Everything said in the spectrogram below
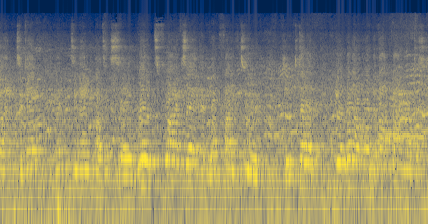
Trying to get 99, but it's uh, red flags in at 152. James Dillon, your winner on the back banger.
